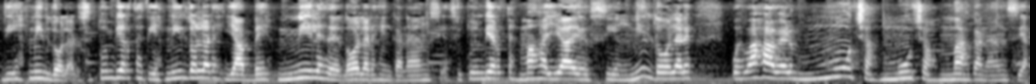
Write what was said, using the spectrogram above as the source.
10 mil dólares. Si tú inviertes 10 mil dólares, ya ves miles de dólares en ganancias. Si tú inviertes más allá de 100 mil dólares, pues vas a ver muchas, muchas más ganancias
